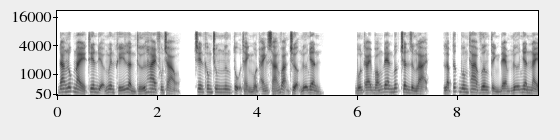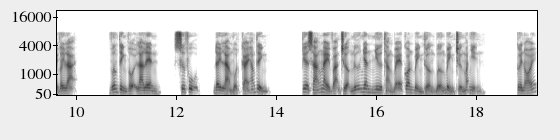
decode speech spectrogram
Đang lúc này thiên địa nguyên khí lần thứ hai phun trào, trên không trung ngưng tụ thành một ánh sáng vạn trượng nữ nhân. Bốn cái bóng đen bước chân dừng lại, lập tức buông tha Vương Tình đem nữ nhân này vây lại. Vương Tình vội la lên, sư phụ, đây là một cái hãm tỉnh. Tia sáng này vạn trượng nữ nhân như thằng bé con bình thường bướng bỉnh trừng mắt nhìn. Cười nói,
